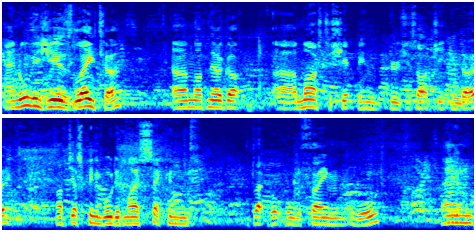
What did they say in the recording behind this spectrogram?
And all these years later, um, I've now got uh, a mastership in Bruce's Art Jeet Kune Do. I've just been awarded my second Black Belt Hall of Fame award. And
